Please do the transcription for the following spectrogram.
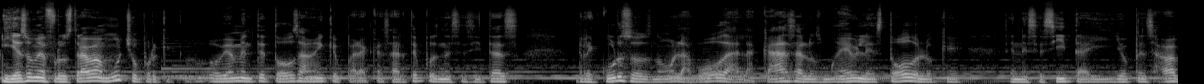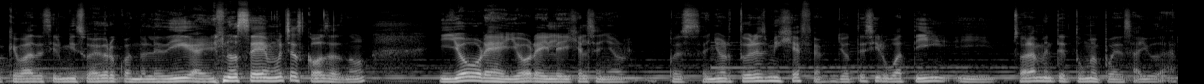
Y eso me frustraba mucho porque obviamente todos saben que para casarte pues necesitas recursos, ¿no? La boda, la casa, los muebles, todo lo que se necesita. Y yo pensaba qué va a decir mi suegro cuando le diga y no sé, muchas cosas, ¿no? Y yo oré, yo oré y le dije al Señor, pues Señor, tú eres mi jefe, yo te sirvo a ti y solamente tú me puedes ayudar.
